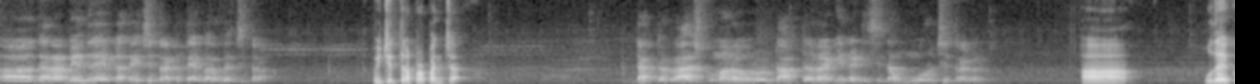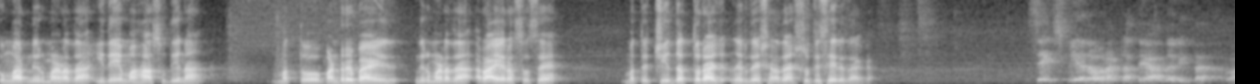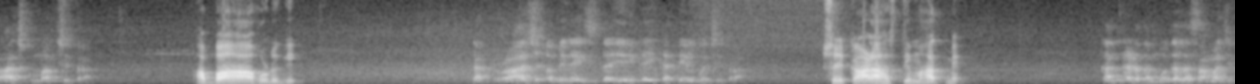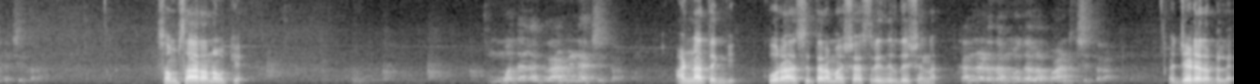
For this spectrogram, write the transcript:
ಆ, ದರ ಬೇಂದ್ರೆ ಕತೆ ಚಿತ್ರಕತೆ ಬರೆದ ಚಿತ್ರ. ವಿಚಿತ್ರ ಪ್ರಪಂಚ. ಡಾಕ್ಟರ್ ರಾಜ್ಕುಮಾರ್ ಅವರು ಡಾಕ್ಟರ್ ಆಗಿ ನಟಿಸಿದ ಮೂರು ಚಿತ್ರಗಳು. ಆ, ಉದಯ್ ಕುಮಾರ್ ನಿರ್ಮಾಣದ ಇದೇ ಮಹಾಸುದಿನ ಮತ್ತು ಪಂಡ್ರಿಬಾಯಿ ನಿರ್ಮಾಣದ ರಾಯರ ಸೊಸೆ ಮತ್ತು ಚಿ ದತ್ತುರಾಜ್ ನಿರ್ದೇಶನದ ಶ್ರುತಿ ಸೇರಿದಾಗ. ಶೇಕ್ಸ್ಪಿಯರ್ ಅವರ ಕತೆ ಆಧಾರಿತ ರಾಜ್ಕುಮಾರ್ ಚಿತ್ರ. ಹಬ್ಬ ಆ ಹುಡುಗಿ. ಡಾಕ್ಟರ್ ರಾಜ್ ಅಭಿನಯಿಸಿದ ಏಕೈಕ ತೆಲುಗು ಚಿತ್ರ. ಶ್ರೀ ಕಾಳಹಸ್ತಿ ಮಹಾತ್ಮೆ. ಕನ್ನಡದ ಮೊದಲ ಸಾಮಾಜಿಕ ಚಿತ್ರ. ಸಂಸಾರ ನೌಕೆ. ಮೊದಲ ಗ್ರಾಮೀಣ ಚಿತ್ರ. ಅಣ್ಣ ತಂಗಿ ಕೂರ ಸೀತಾರಾಮ ಶಾಸ್ತ್ರಿ ನಿರ್ದೇಶನ. ಕನ್ನಡದ ಮೊದಲ ಬಾಂಡ್ ಚಿತ್ರ. ಜೇಡರಬೆಲೆ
